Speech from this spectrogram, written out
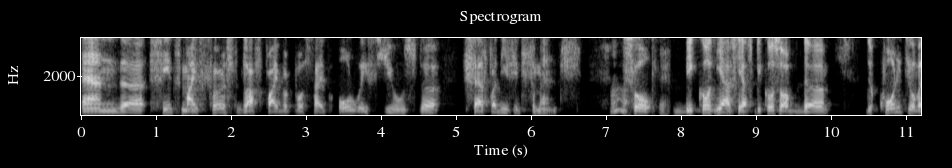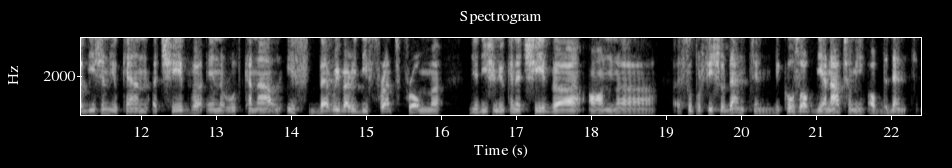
And uh, since my first glass fiber post, I've always used uh, self-adhesive cements. Ah, so okay. because yes, yes, because of the the quality of adhesion you can achieve in a root canal is very, very different from uh, the addition you can achieve uh, on uh, a superficial dentin because of the anatomy of the dentin.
